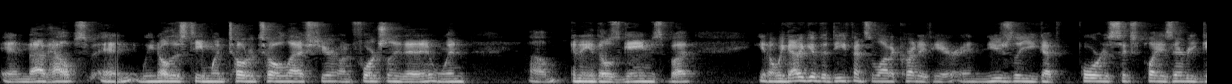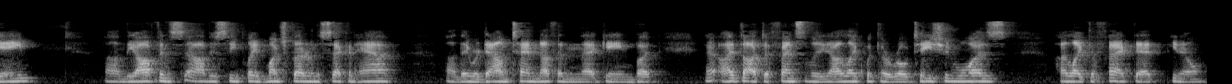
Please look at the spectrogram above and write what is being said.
and that helps. And we know this team went toe to toe last year. Unfortunately, they didn't win um, any of those games, but you know we got to give the defense a lot of credit here. And usually you got four to six plays every game. Um, the offense obviously played much better in the second half. Uh, they were down ten nothing in that game, but I thought defensively, I like what their rotation was. I like the fact that you know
